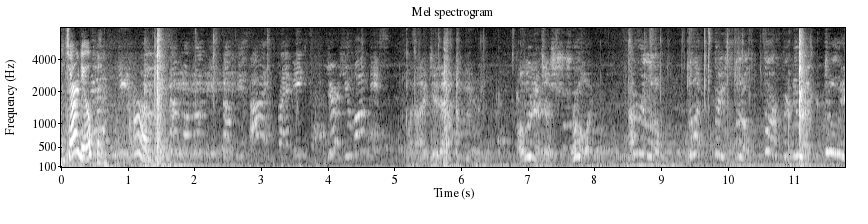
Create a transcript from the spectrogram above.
It's already open. Oh. Hi, Freddy. Humongous. When I get out here, I'm gonna destroy every little butt-faced little farfigure duty.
